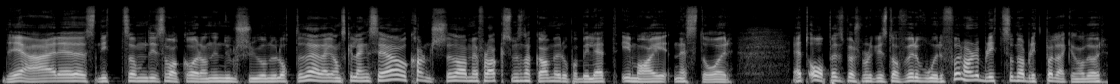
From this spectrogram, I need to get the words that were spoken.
Det er eh, snitt som de svake årene i 07 og 08. Det er ganske lenge siden, og kanskje da med flaks, som vi snakka om, europabillett i mai neste år. Et åpent spørsmål, Kristoffer. Hvorfor har det blitt som det har blitt på Lerkendal i år?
